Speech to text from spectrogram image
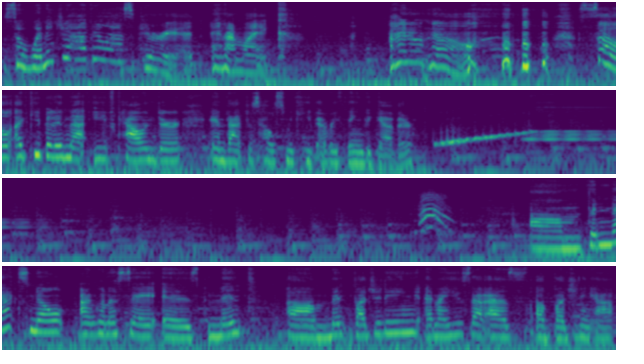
so when did you have your last period? And I'm like, I don't know. so I keep it in that Eve calendar and that just helps me keep everything together. Um, the next note I'm gonna say is Mint um, Mint Budgeting, and I use that as a budgeting app.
